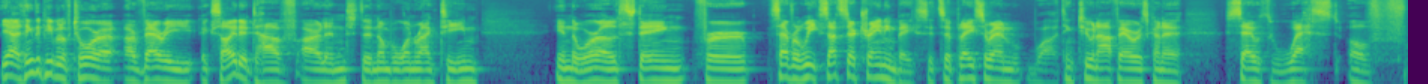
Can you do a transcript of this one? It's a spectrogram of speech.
Yeah, I think the people of Tours are, are very excited to have Ireland, the number one ranked team, in the world staying for several weeks. That's their training base. It's a place around, well, I think, two and a half hours kind of southwest of,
